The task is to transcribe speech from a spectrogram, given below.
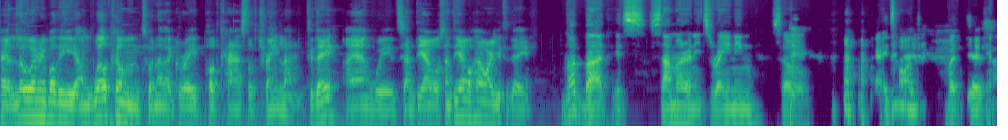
Hello, everybody, and welcome to another great podcast of Trainlang. Today, I am with Santiago. Santiago, how are you today? Not bad. It's summer and it's raining, so yeah, it's hot. But yes. you know.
